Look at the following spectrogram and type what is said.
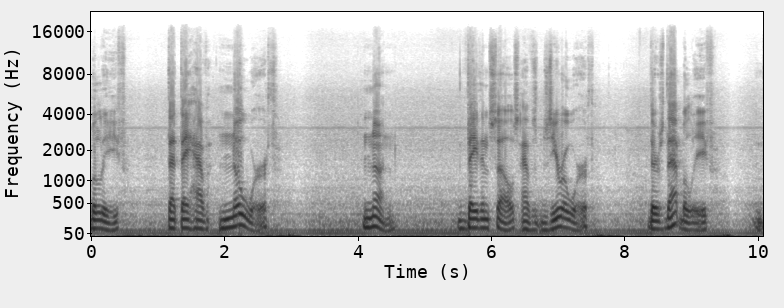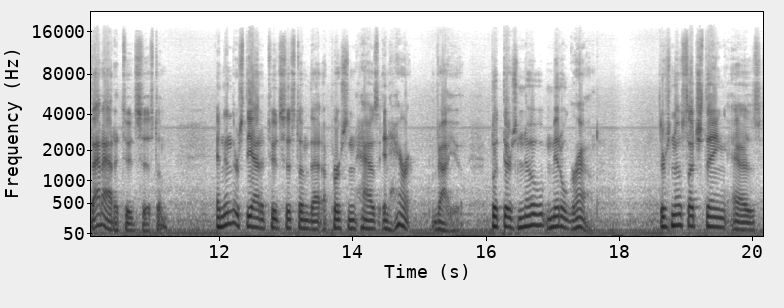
belief that they have no worth, none. They themselves have zero worth. There's that belief that attitude system. And then there's the attitude system that a person has inherent value, but there's no middle ground. There's no such thing as,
